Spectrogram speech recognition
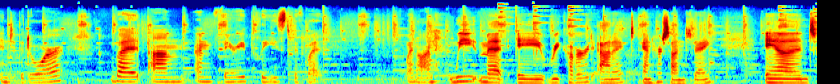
into the door, but um, I'm very pleased with what went on. We met a recovered addict and her son today, and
